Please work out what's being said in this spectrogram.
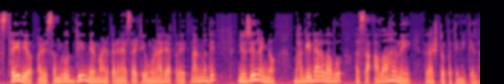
स्थैर्य आणि समृद्धी निर्माण करण्यासाठी होणाऱ्या प्रयत्नांमध्ये न्यूझीलंडनं भागीदार व्हावं असं आवाहनही राष्ट्रपतींनी केलं.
